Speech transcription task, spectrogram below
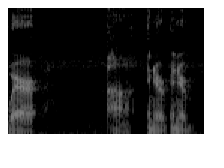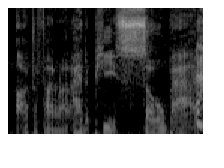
where, uh, in your in your octafine round, I had to pee so bad,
